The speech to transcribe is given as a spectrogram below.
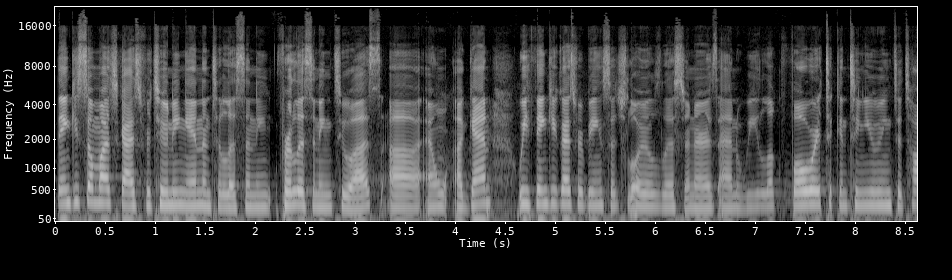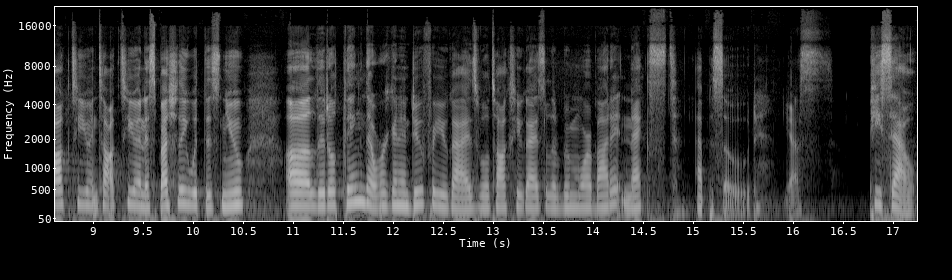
Thank you so much, guys, for tuning in and to listening for listening to us. Uh, and again, we thank you guys for being such loyal listeners, and we look forward to continuing to talk to you and talk to you, and especially with this new uh, little thing that we're gonna do for you guys. We'll talk to you guys a little bit more about it next episode. Yes. Peace out.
